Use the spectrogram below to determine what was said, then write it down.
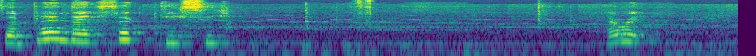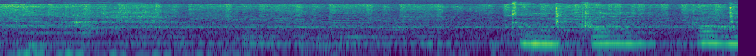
C'est plein d'insectes ici. Ah oui. Poum,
